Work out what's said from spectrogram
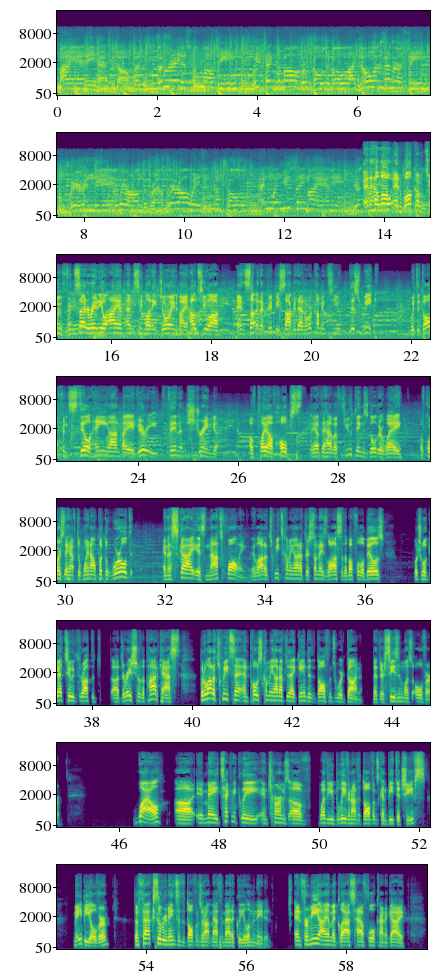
Miami has the Dolphins, the greatest football team. We take the ball from goal to goal like no one's ever seen. We're in the air, we're on the ground, we're always in control. And when you say Miami, And hello and welcome to Phinsider Radio. I am MC Money, joined by Hautsiwa and Sutton, the creepy soccer dad, and we're coming to you this week with the Dolphins still hanging on by a very thin string of playoff hopes. They have to have a few things go their way. Of course, they have to win out, but the world and the sky is not falling. A lot of tweets coming out after Sunday's loss to the Buffalo Bills, which we'll get to throughout the uh, duration of the podcast. But a lot of tweets and posts coming out after that game that the Dolphins were done, that their season was over. While uh, it may technically, in terms of whether you believe or not the Dolphins can beat the Chiefs, may be over, the fact still remains that the Dolphins are not mathematically eliminated. And for me, I am a glass half full kind of guy,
